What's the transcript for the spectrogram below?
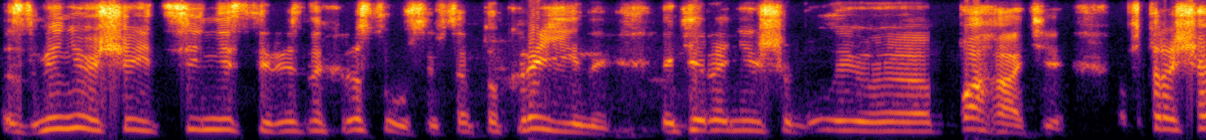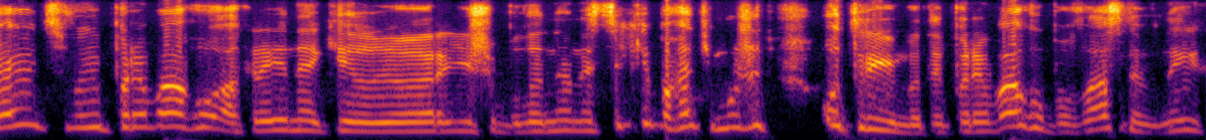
змінює ще й цінність різних ресурсів, тобто країни, які раніше були е, багаті, втрачають свою перевагу, а країни, які е, раніше були не настільки багаті, можуть отримати перевагу, бо власне в них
